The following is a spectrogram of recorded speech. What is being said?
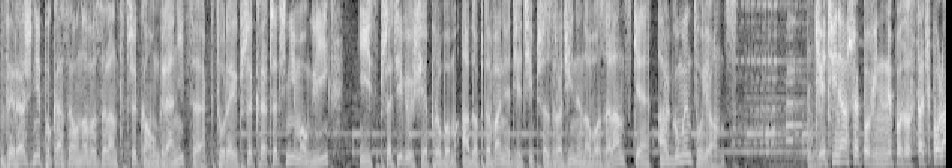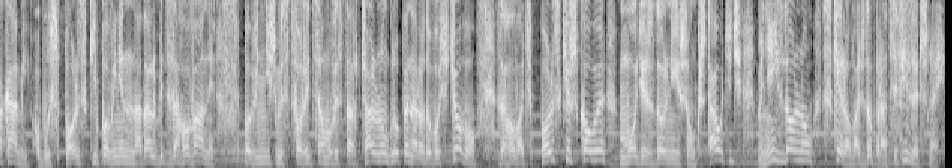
Wyraźnie pokazał nowozelandczykom granicę, której przekraczać nie mogli i sprzeciwił się próbom adoptowania dzieci przez rodziny nowozelandzkie, argumentując: Dzieci nasze powinny pozostać Polakami. Obóz polski powinien nadal być zachowany. Powinniśmy stworzyć samowystarczalną grupę narodowościową, zachować polskie szkoły, młodzież zdolniejszą kształcić, mniej zdolną skierować do pracy fizycznej.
